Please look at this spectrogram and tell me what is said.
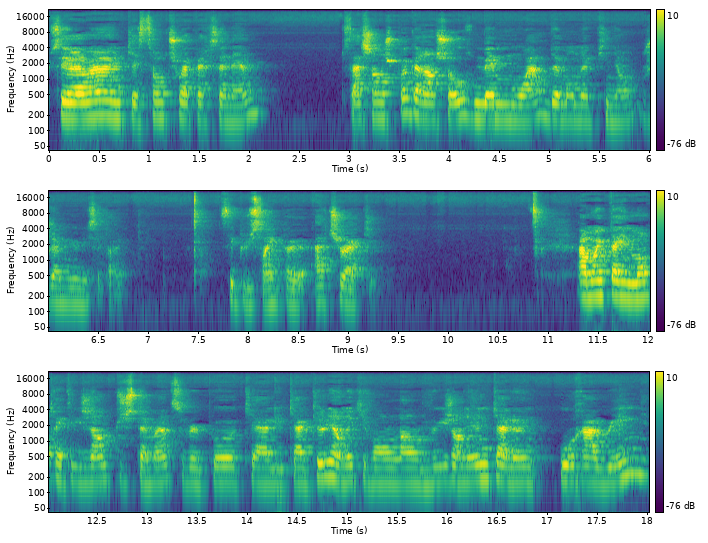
c'est vraiment une question de choix personnel. Ça change pas grand-chose, mais moi, de mon opinion, j'aime mieux les séparer. C'est plus simple à tracker. À moins que tu aies une montre intelligente, puis justement, tu veux pas qu'elle les calcule. Il y en a qui vont l'enlever. J'en ai une qui a une Oura Ring.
